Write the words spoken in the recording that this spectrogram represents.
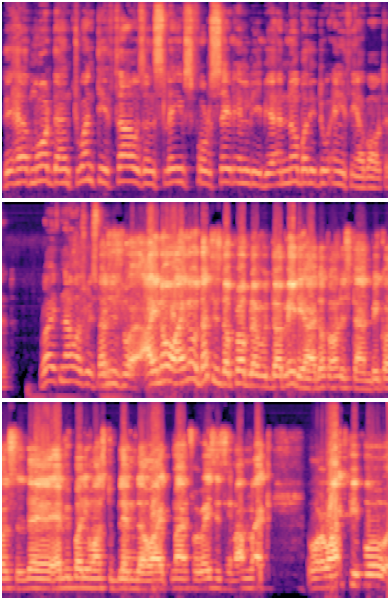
they have more than 20,000 slaves for sale in Libya and nobody do anything about it. Right now, as we speak. That is I know. I know that is the problem with the media. I don't understand because they, everybody wants to blame the white man for racism. I'm like, white people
